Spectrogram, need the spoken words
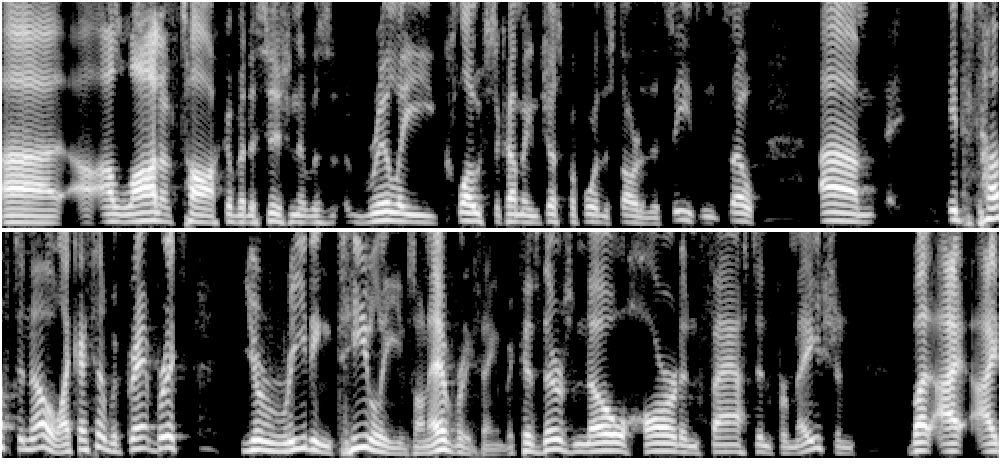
uh, a lot of talk of a decision that was really close to coming just before the start of the season. So um, it's tough to know. Like I said, with Grant Brix, you're reading tea leaves on everything because there's no hard and fast information. But I, I,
